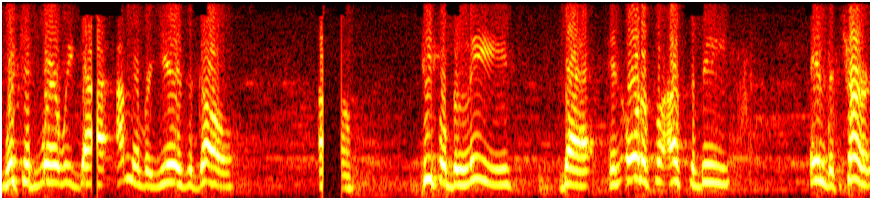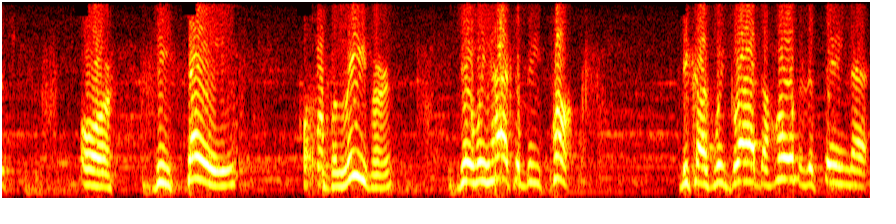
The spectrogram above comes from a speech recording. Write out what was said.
which is where we got, I remember years ago, uh, people believed that in order for us to be in the church or be saved or believers, then we had to be punks because we grabbed a hold of the thing that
